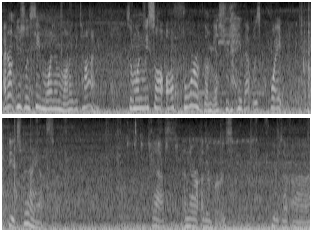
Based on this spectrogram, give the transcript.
I don't usually see more than one at a time. So when we saw all four of them yesterday, that was quite the experience. Yes, and there are other birds. Here's a, uh,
